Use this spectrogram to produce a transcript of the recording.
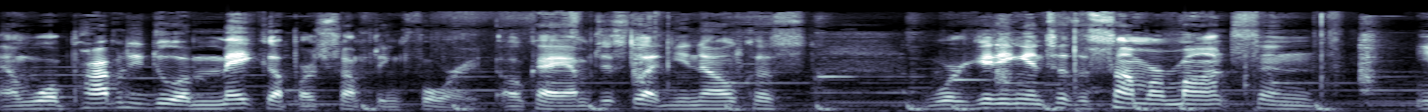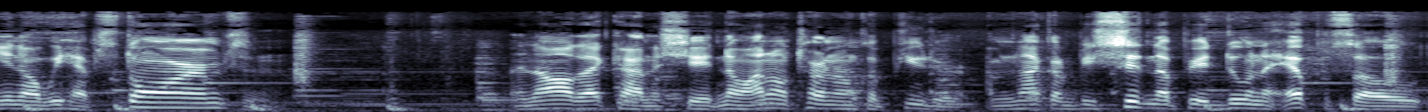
and we'll probably do a makeup or something for it. Okay, I'm just letting you know because we're getting into the summer months, and you know we have storms and and all that kind of shit. No, I don't turn on computer. I'm not gonna be sitting up here doing an episode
